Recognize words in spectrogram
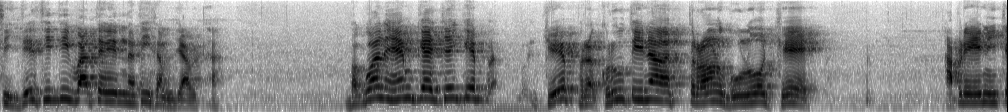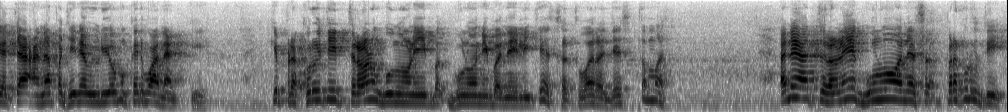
સીધે સીધી વાત નથી સમજાવતા. ભગવાન એમ કહે છે કે જે પ્રકૃતિના ત્રણ ગુણો છે, આપણે એની ચર્ચા આના પછીના વિડીયોમાં કરવાના જ છીએ. કે પ્રકૃતિ ત્રણ ગુણોની ગુણોની બનેલી છે, સત્વ, રજસ, તમસ. અને આ ત્રણેય ગુણો અને પ્રકૃતિ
